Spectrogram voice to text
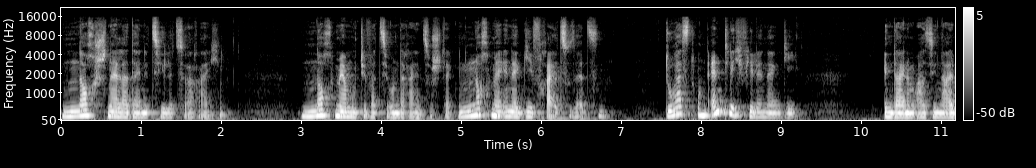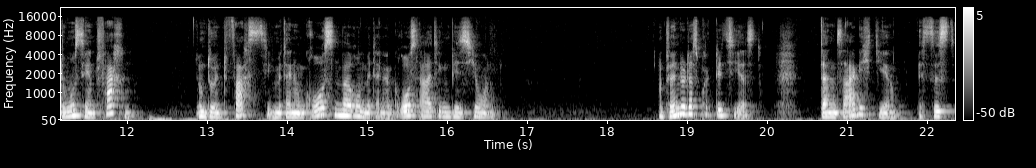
noch schneller deine Ziele zu erreichen, noch mehr Motivation da reinzustecken, noch mehr Energie freizusetzen. Du hast unendlich viel Energie in deinem Arsenal, du musst sie entfachen. Und du entfachst sie mit einem großen Warum, mit einer großartigen Vision. Und wenn du das praktizierst, dann sage ich dir, es ist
